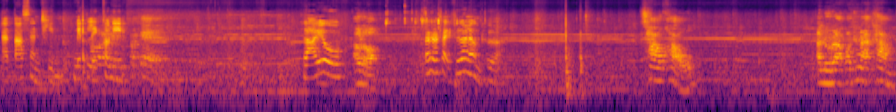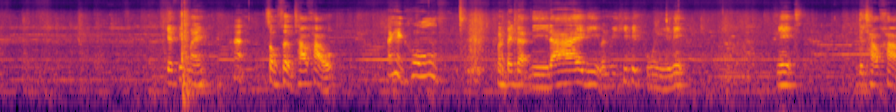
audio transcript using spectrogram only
แอตตาแซนทินเม็ดเล็กเท่านี้ร้ายอยู่เอาเหรอแล้วเธอใส่เสื้ออะไรของเธออะชาวเขา อนุรักษ์วัฒนธรรม เก็ตปิ้งไหม ฮะส่งเสริมชาวเขาไม่เห็นพุงมันเป็นแบบนี้ได้นี่มันมีที่ปิดพุงอย่างนี้นี่ นี่เป็นชาวเขา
